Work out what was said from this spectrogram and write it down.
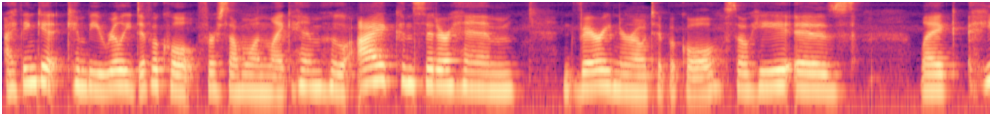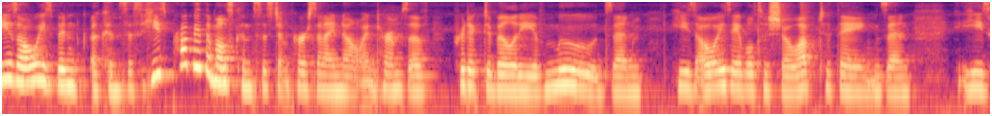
I think it can be really difficult for someone like him who I consider him very neurotypical. So he is like he's always been a consistent he's probably the most consistent person I know in terms of predictability of moods and he's always able to show up to things and he's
